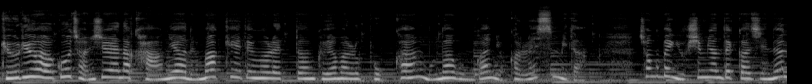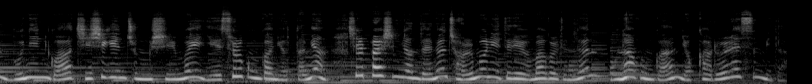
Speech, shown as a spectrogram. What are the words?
교류하고 전시회나 강연, 음악회 등을 했던 그야말로 복합 문화공간 역할을 했습니다. 1960년대까지는 문인과 지식인 중심의 예술 공간이었다면 7, 80년대는 젊은이들이 음악을 듣는 문화 공간 역할을 했습니다.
